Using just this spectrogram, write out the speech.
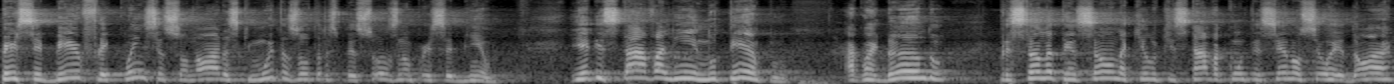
perceber frequências sonoras que muitas outras pessoas não percebiam. E ele estava ali no templo, aguardando, prestando atenção naquilo que estava acontecendo ao seu redor.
